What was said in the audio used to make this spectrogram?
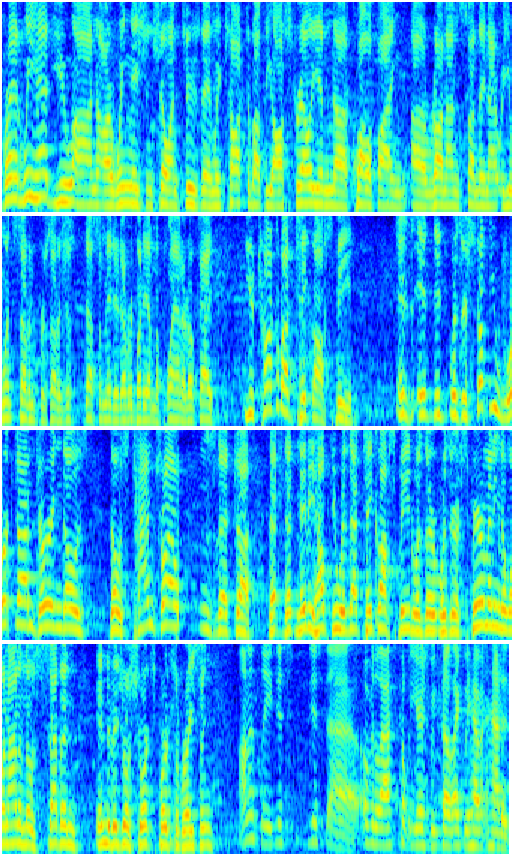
Brad, we had you on our Wing Nation show on Tuesday, and we talked about the Australian uh, qualifying uh, run on Sunday night where you went seven for seven, just decimated everybody on the planet. Okay, you talk about takeoff speed. Is it, it was there stuff you worked on during those those time trial that uh, that that maybe helped you with that takeoff speed? Was there was there experimenting that went on in those seven individual short spurts of racing? honestly, just just uh, over the last couple years, we felt like we haven't had a,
